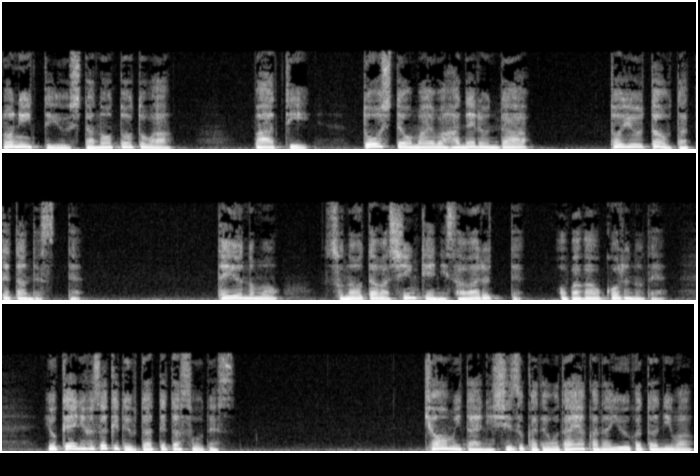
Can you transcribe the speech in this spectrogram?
ロニーっていう下の弟は、バーティー、どうしてお前は跳ねるんだ、という歌を歌ってたんですって。っていうのも、その歌は神経に触るっておばが怒るので、余計にふざけて歌ってたそうです。今日みたいに静かで穏やかな夕方には、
